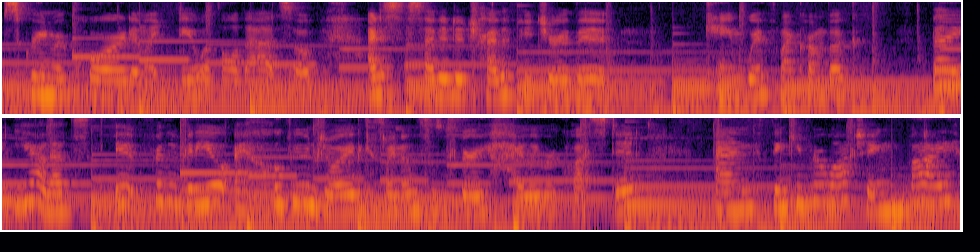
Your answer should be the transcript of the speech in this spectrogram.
screen record and like deal with all that. So I just decided to try the feature that came with my Chromebook. But yeah, that's it for the video. I hope you enjoyed because I know this was very highly requested. And thank you for watching. Bye!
